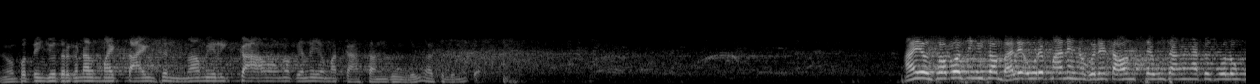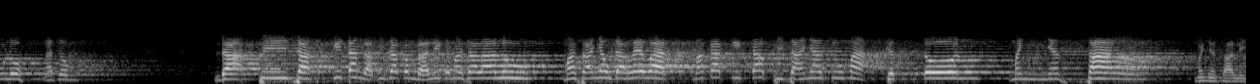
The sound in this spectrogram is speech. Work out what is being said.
Yang petinju terkenal Mike Tyson, Amerika, ono kene ya Makassar kuwi asline kok. Ayo sapa sing iso balik urip maneh nggone tahun 1980 ngacung. Ndak bisa, kita nggak bisa kembali ke masa lalu. Masanya udah lewat, maka kita bisanya cuma getun, menyesal, menyesali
